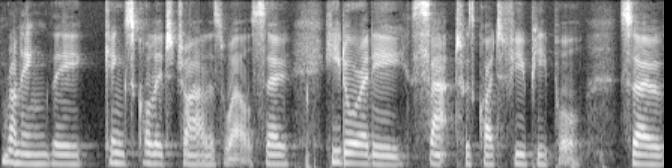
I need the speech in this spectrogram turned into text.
running the King's College trial as well. So he'd already sat with quite a few people. So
